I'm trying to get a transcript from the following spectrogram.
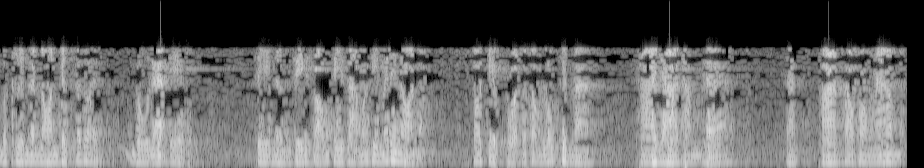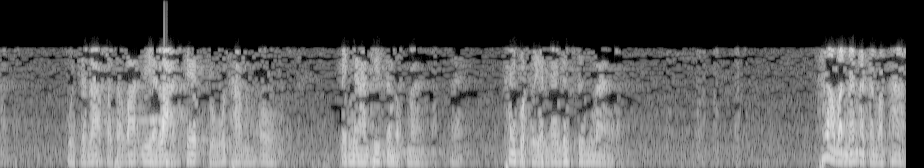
เมื่อคืนกันนอนดึกซะด้วย ดูแลเอกตีหนึ่งตีสองตีสามบางทีไม่ได้นอนเขาเจ็บปวดก็ต้องลุกขึ้นมา ทายาทำแผลนะพาเข้าห้องน้ำปุจจาระปัสสาวะเลี่ยราดเช็ดถูทำโอ้เป็นงานที่สนุกมากให้บทเรียนได้ลึกซึ้งมาก ถ้าวันนั้นอาจาภาพ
